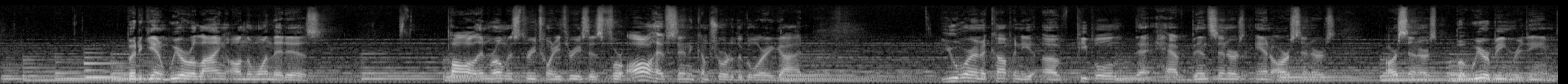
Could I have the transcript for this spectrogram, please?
But again, we are relying on the one that is. Paul in Romans 3:23 says, "For all have sinned and come short of the glory of God." You were in a company of people that have been sinners and are sinners, are sinners, but we are being redeemed.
